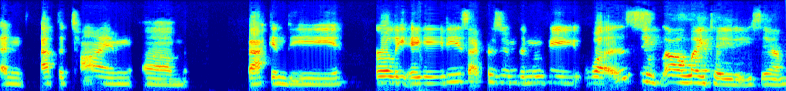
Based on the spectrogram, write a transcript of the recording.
and at the time um, back in the early 80s i presume the movie was? Uh, late 80s yeah.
